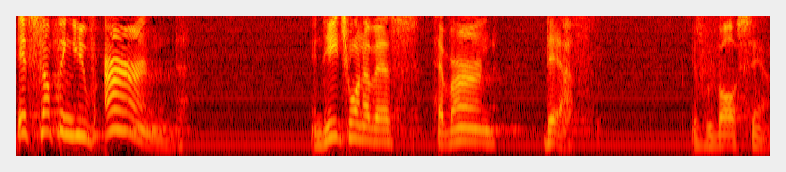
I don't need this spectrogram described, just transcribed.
It's something you've earned. And each one of us have earned death because we've all sinned.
